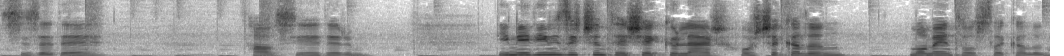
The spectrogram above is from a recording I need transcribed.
size de tavsiye ederim. Dinlediğiniz için teşekkürler. Hoşça kalın. Momentos'la kalın.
